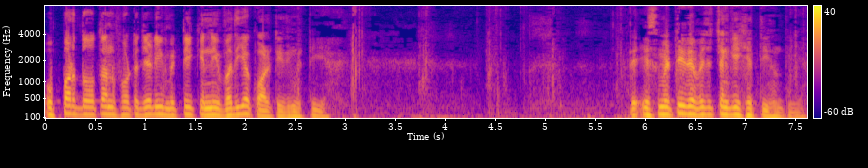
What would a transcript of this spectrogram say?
ਉੱਪਰ 2-3 ਫੁੱਟ ਜਿਹੜੀ ਮਿੱਟੀ ਕਿੰਨੀ ਵਧੀਆ ਕੁਆਲਿਟੀ ਦੀ ਮਿੱਟੀ ਹੈ। ਤੇ ਇਸ ਮਿੱਟੀ ਦੇ ਵਿੱਚ ਚੰਗੀ ਖੇਤੀ ਹੁੰਦੀ ਹੈ।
